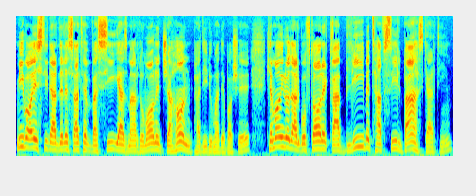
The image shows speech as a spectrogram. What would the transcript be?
میبایستی در دل سطح وسیعی از مردمان جهان پدید اومده باشه که ما این رو در گفتار قبلی به تفصیل بحث کردیم.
